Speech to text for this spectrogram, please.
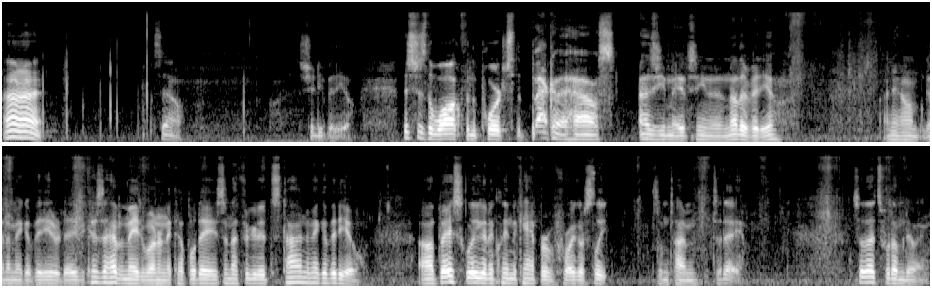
Alright. So, shitty video. This is the walk from the porch to the back of the house, as you may have seen in another video. I know I'm gonna make a video today because I haven't made one in a couple days, and I figured it's time to make a video. Uh, basically, gonna clean the camper before I go to sleep sometime today. So that's what I'm doing,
